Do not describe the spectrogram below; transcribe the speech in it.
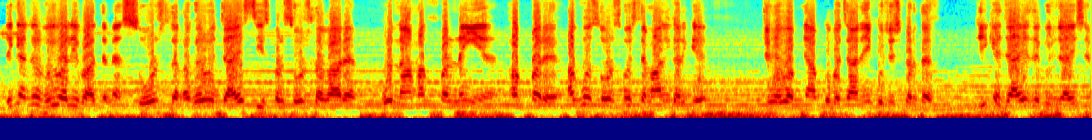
لیکن اگر وہی والی بات ہے نا سورس اگر وہ جائز چیز پر سورس لگا رہا ہے وہ نا حق پر نہیں ہے حق پر ہے۔ اب وہ سورس کو استعمال کر کے جو ہے وہ اپنے آپ کو بچانے کی کوشش کرتا ہے۔ ٹھیک ہے جائز ہے گنجائش ہے۔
